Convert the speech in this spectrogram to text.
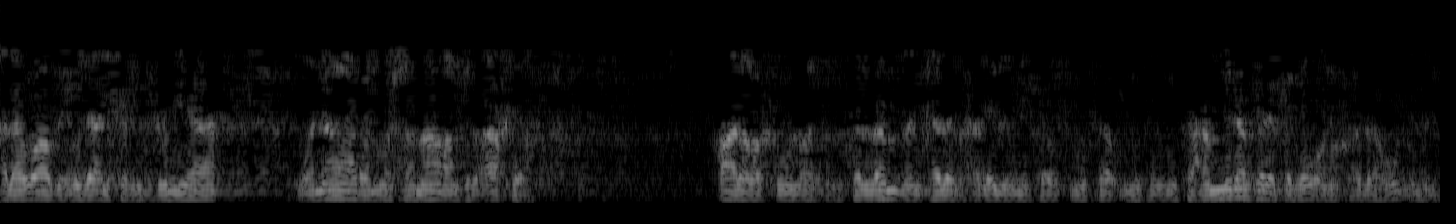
على واضع ذلك في الدنيا ونارا وشنارا في الآخرة. قال رسول الله صلى الله عليه وسلم من كذب علي متعمدا فليتبوأ مقعده من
